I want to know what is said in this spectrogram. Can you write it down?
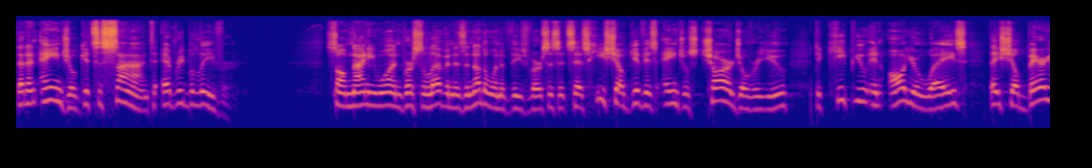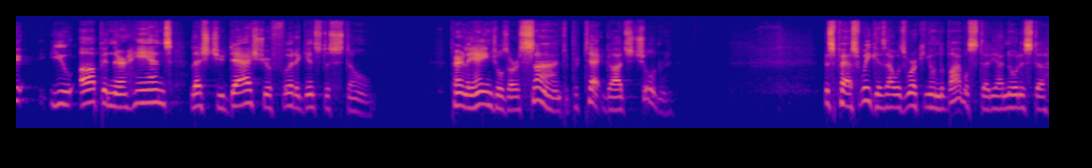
That an angel gets assigned to every believer. Psalm 91, verse 11, is another one of these verses. It says, He shall give His angels charge over you to keep you in all your ways. They shall bear you up in their hands, lest you dash your foot against a stone. Apparently, angels are assigned to protect God's children. This past week, as I was working on the Bible study, I noticed a,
